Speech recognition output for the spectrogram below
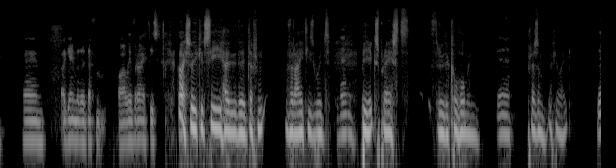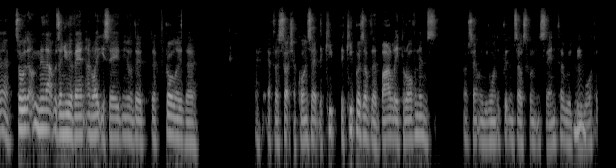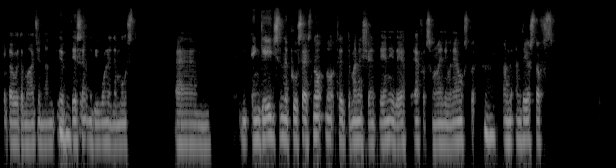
Um, again with the different barley varieties. Aye, so you could see how the different varieties would Yeah, be expressed through the Kilchoman yeah. prism, if you like. Yeah, so I mean that was a new event, and like you said, you know, the the probably the if, if there's such a concept, the keep the keepers of the barley provenance, or certainly would want to put themselves front and centre, would be Mm. Waterford, I would imagine, and they Mhm. they certainly be one of the most um, engaged in the process. Not not to diminish any of the efforts from anyone else, but Mhm. and and their stuff's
